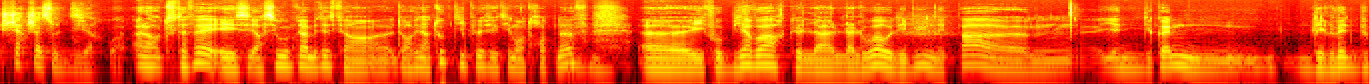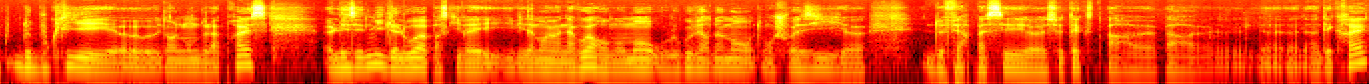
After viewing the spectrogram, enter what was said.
cherche à se dire. Quoi. Alors tout à fait, et si vous me permettez de, faire un, de revenir un tout petit peu effectivement en 39, mhm. euh, il faut bien voir que la, loi au début n'est pas... Euh, il y a quand même des levées de, boucliers euh, dans le monde de la presse. Les ennemis de la loi, parce qu'il va évidemment y en avoir au moment où le gouvernement ont choisi de faire passer ce texte par, par un décret,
